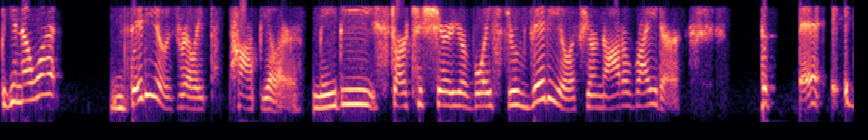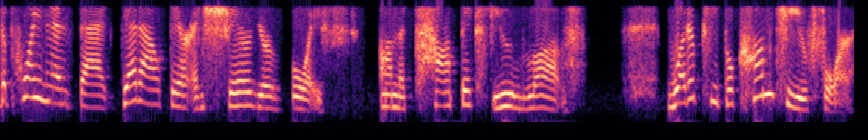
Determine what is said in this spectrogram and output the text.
But you know what? Video is really popular. Maybe start to share your voice through video if you're not a writer. The eh, point is that get out there and share your voice on the topics you love. What do people come to you for?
